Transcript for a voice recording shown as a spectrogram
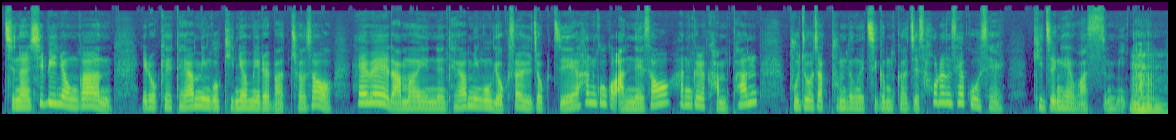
지난 12년간 이렇게 대한민국 기념일에 맞춰서 해외에 남아있는 대한민국 역사 유적지의 한국어 안내서, 한글 간판, 부조 작품 등을 지금까지 33곳에 기증해 왔습니다. 음.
